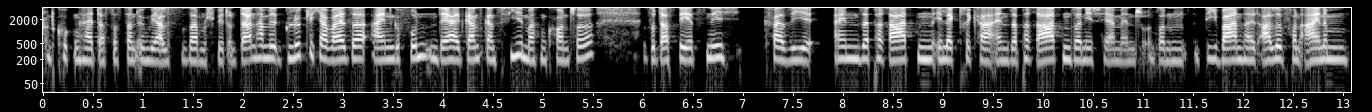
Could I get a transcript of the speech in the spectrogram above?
und gucken halt, dass das dann irgendwie alles zusammenspielt. Und dann haben wir glücklicherweise einen gefunden, der halt ganz, ganz viel machen konnte, sodass wir jetzt nicht quasi einen separaten Elektriker, einen separaten Sanitärmensch und sondern die waren halt alle von einem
